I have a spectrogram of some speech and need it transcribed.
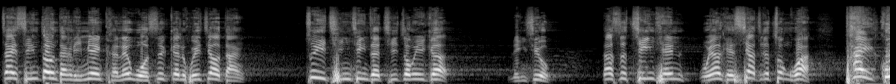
在行动党里面，可能我是跟回教党最亲近的其中一个领袖，但是今天我要给下这个重话，太过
